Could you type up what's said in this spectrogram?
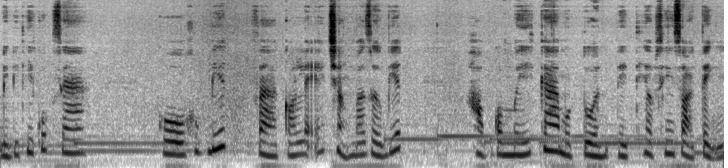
để đi thi quốc gia. Cô không biết và có lẽ chẳng bao giờ biết, Học có mấy ca một tuần để thi học sinh giỏi tỉnh,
